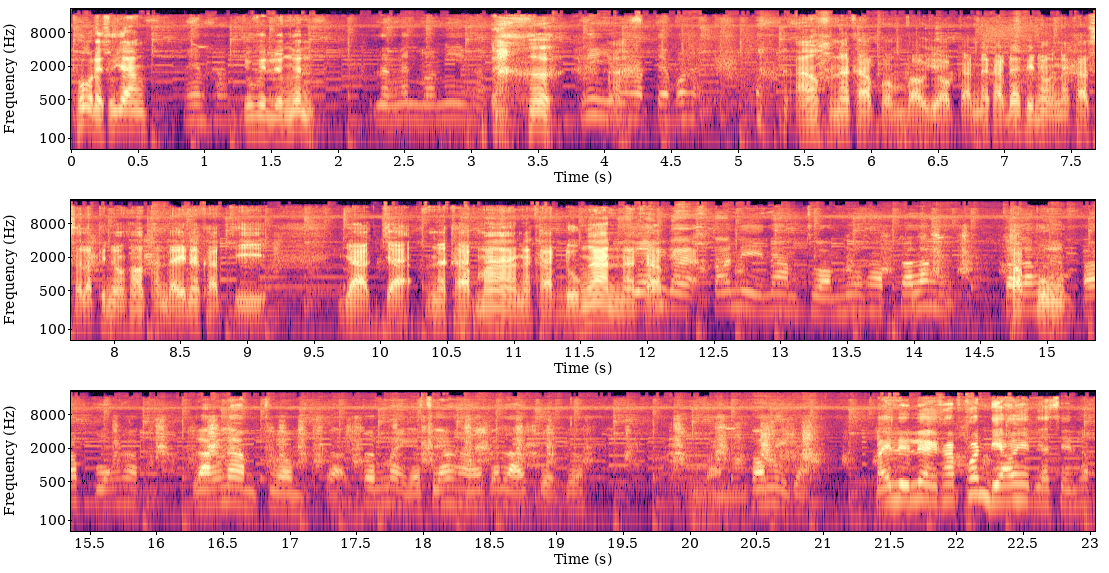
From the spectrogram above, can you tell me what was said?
โทรได้ทุกอย่างแม่นครับ ยกเว้นเรื่องเงิน เรื่องเงินบ่มีครับ มีอยู่ครับแต่บ่ให้ เอานะครับผมเบาหยอกกันนะครับเด้อพี่น้องนะครับสำหรับพี่น้องเฮาท่านใดนะครับที่ อยากจะนะครับมานะครับดูงานนะครับเรื่องก็ตอนนี้น้ำท่วมอยู่ครับกำลังปรับปรุง กำลัเมปรับปรุงครับ หลังน้ำท่วมก็ต้นไม้ก็เสียหายไปหลายเกิดอยู่ตอนนี้ก็ไปเรื่อยๆครับคนเดียวเฮ็ดเกษตรครับ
